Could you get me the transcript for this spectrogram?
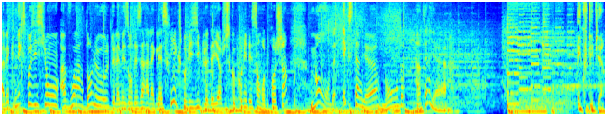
Avec une exposition à voir dans le hall de la Maison des Arts à la Glacerie, expo visible d'ailleurs jusqu'au 1er décembre prochain. Monde extérieur, monde intérieur. Écoutez bien,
